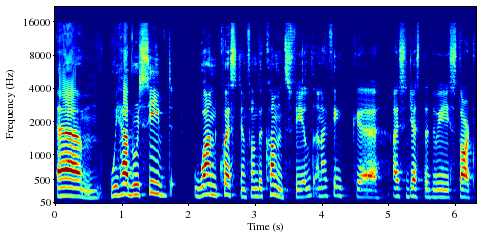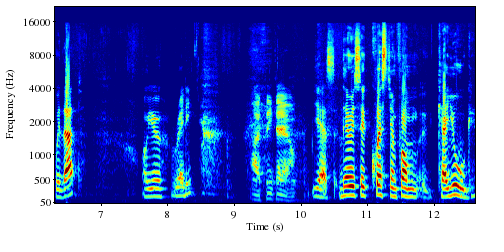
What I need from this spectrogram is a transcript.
Um, we have received one question from the comments field, and I think uh, I suggest that we start with that. Are you ready? I think I am. Yes, there is a question from Kayug.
